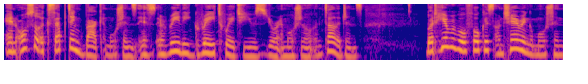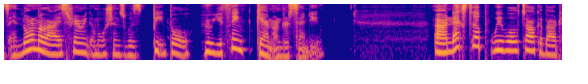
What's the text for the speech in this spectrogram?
and also, accepting back emotions is a really great way to use your emotional intelligence. But here we will focus on sharing emotions and normalize sharing emotions with people who you think can understand you. Uh, next up, we will talk about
